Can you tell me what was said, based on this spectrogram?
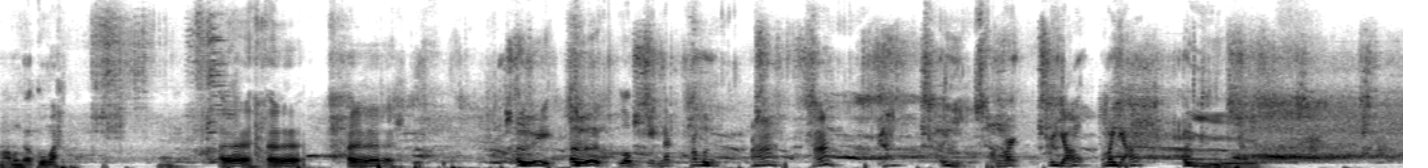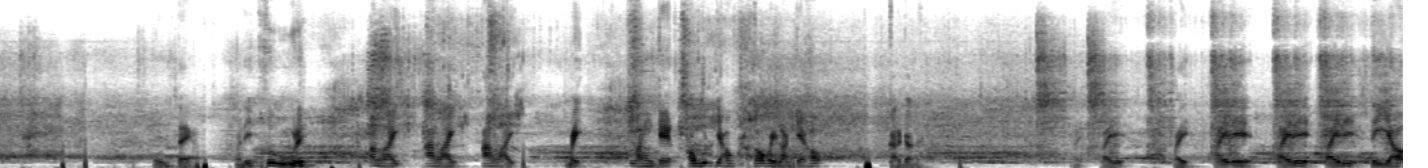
มามึงกับกูมา เออ เออ เออ เอ้ย เออ หลบเก่งนักถ้ามึงฮะฮะเอ้ยทำไมไม่ยั้งไม่ยั้ง อ้ยโอนแตกมาดิสู้กูดิอะไรอะไรอะไรไม่รังแกอาวุธยาวก็ไปรังแกเขากันกันไปไปไปไปดิไปดิไปดิตียาว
